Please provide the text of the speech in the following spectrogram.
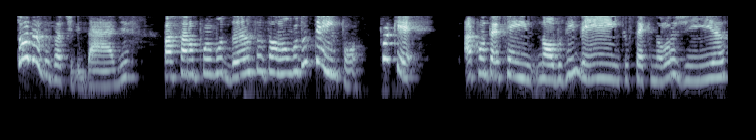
Todas as atividades passaram por mudanças ao longo do tempo, porque acontecem novos inventos, tecnologias,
